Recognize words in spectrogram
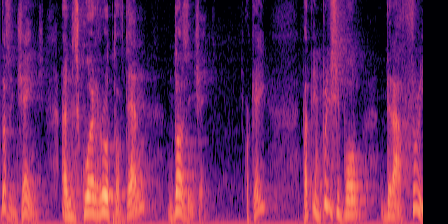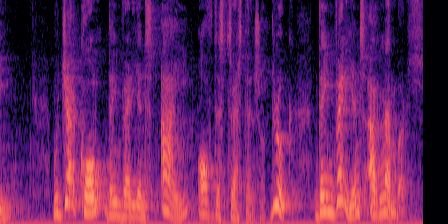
doesn't change. And the square root of them doesn't change. Okay? But in principle, there are three which are called the invariants I of the stress tensor. Look, the invariants are numbers,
